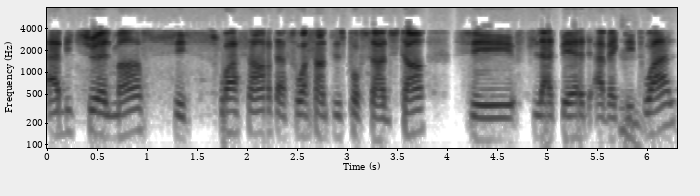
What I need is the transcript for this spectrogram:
habituellement, c'est 60 à 70% du temps, c'est flatbed avec des hmm. toiles,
